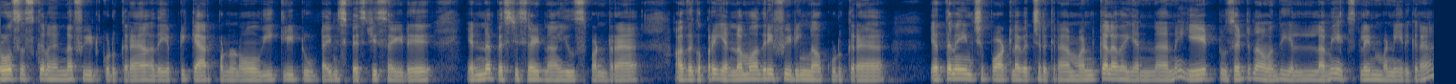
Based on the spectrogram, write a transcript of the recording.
ரோசஸ்க்கு நான் என்ன ஃபீட் கொடுக்குறேன்? அதை எப்படி கேர் பண்ணணும்? வீக்லி டூ டைம்ஸ் பெஸ்டிசைடு என்ன பெஸ்டிசைடு நான் யூஸ் பண்ணுறேன் அதுக்கப்புறம் என்ன மாதிரி ஃபீடிங் நான் கொடுக்குறேன்? எத்தனை இன்ச்சு பாட்டில் வச்சுருக்கிறேன் மண்கலவை என்னன்னு ஏ டு செட் நான் வந்து எல்லாமே எக்ஸ்பிளைன் பண்ணியிருக்கிறேன்.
